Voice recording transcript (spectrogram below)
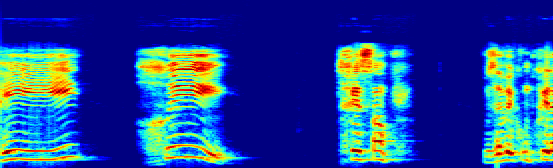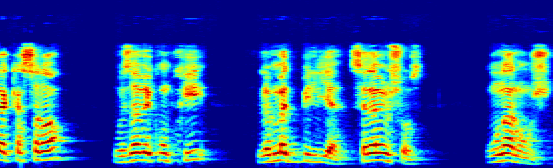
Hi, Chi. Très simple. Vous avez compris la kasra Vous avez compris le mat bilya. C'est la même chose. On allonge.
